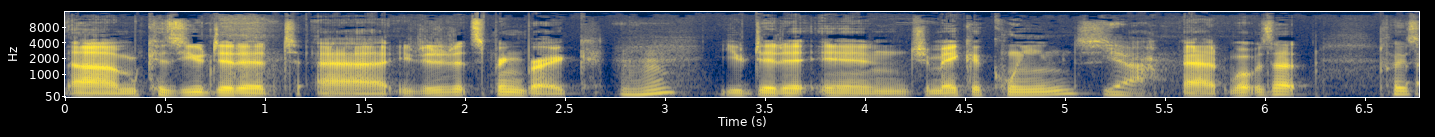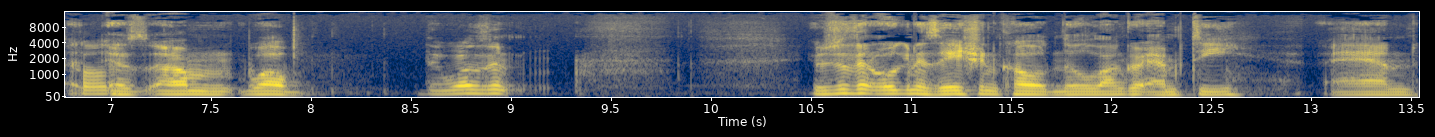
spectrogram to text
because you did it at you did it at spring break. You did it in Jamaica, Queens. Yeah. At what was that place called? As um, well, there wasn't. It was with an organization called No Longer Empty, and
